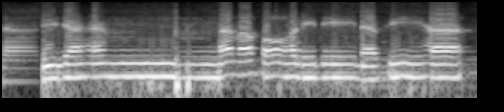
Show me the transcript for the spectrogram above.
نار جهنم خالدين فيها.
